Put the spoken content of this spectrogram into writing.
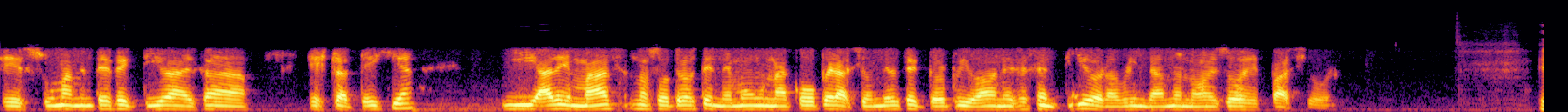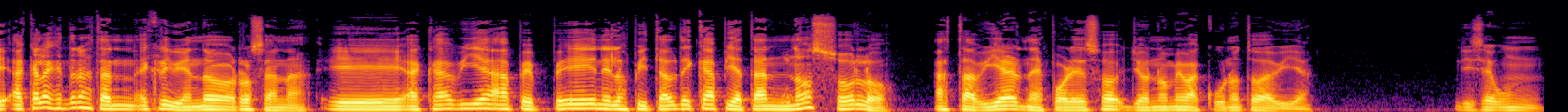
Es sumamente efectiva esa estrategia y además nosotros tenemos una cooperación del sector privado en ese sentido, ahora brindándonos esos espacios. Eh, acá la gente nos están escribiendo, Rosana. Eh, acá había APP en el hospital de Capiatá, no solo hasta viernes, por eso yo no me vacuno todavía. Dice un,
